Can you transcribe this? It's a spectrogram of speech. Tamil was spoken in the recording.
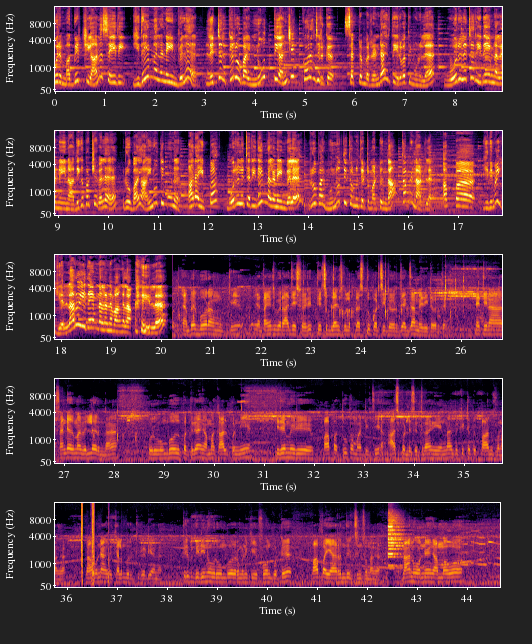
ஒரு மகிழ்ச்சியான செய்தி. இதயம் நலனையின் விலை லிட்டருக்கு ரூபாய் நூத்தி அஞ்சு குறைஞ்சிருக்கு. செப்டம்பர் ரெண்டாயிரத்தி இருபத்தி மூணுல ஒரு லிட்டர் இதயம் நலனையின் அதிகபட்ச விலை ரூபாய் ஐநூத்தி மூணு. ஆனா இப்ப ஒரு லிட்டர் இதயம் நலனையின் விலை ரூபாய் முன்னூத்தி தொண்ணூத்தி எட்டு மட்டும்தான் தமிழ்நாட்டுல. அப்ப இனிமே எல்லாரும் இதயம் நலனை வாங்கலாம். இல்ல? என் பேர் போராமூர்த்தி என் தங்கச்சி பேர் ராஜேஸ்வரி. திருச்சி பிளைன் ஸ்கூலில் ப்ளஸ் டூ படிச்சுட்டு வருது. எக்ஸாம் எழுதிட்டு வருது. நேற்று நான் சண்டே அது மாதிரி வெளில இருந்தேன். ஒரு ஒம்பது பத்துக்காக எங்கள் அம்மா கால் பண்ணி இதேமாரி பாப்பா தூக்க மாட்டிச்சு ஹாஸ்பிட்டலில் சேர்த்துக்காங்க நீ என்ன போய் கிட்ட போய் பாருன்னு சொன்னாங்க. நான் உடனே அங்கே கிளம்புறதுக்கு ரெடியானேன் திருப்பி திடீர்னு ஒரு ஒம்போதரை மணிக்கு ஃபோன் போட்டு பாப்பா இறந்துருச்சுன்னு சொன்னாங்க. நானும் உடனே எங்கள் அம்மாவும்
